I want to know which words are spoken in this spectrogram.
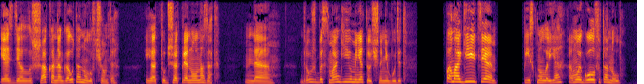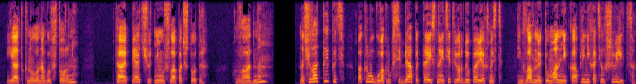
Я сделала шаг, а нога утонула в чем то Я тут же отпрянула назад. Да, дружбы с магией у меня точно не будет. «Помогите!» — пискнула я, а мой голос утонул. Я ткнула ногой в сторону. Та опять чуть не ушла под что-то. Ладно. Начала тыкать, по кругу вокруг себя, пытаясь найти твердую поверхность. И главное, туман ни капли не хотел шевелиться.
